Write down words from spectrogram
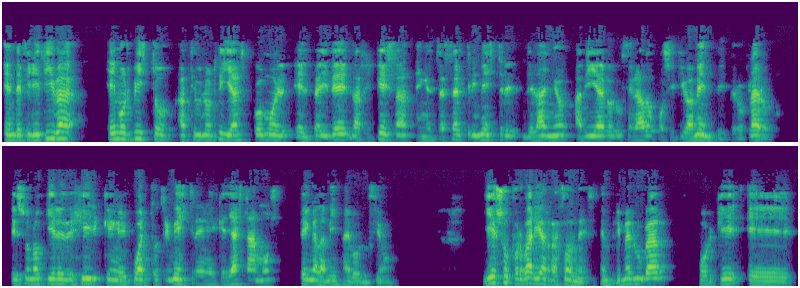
en definitiva, hemos visto hace unos días cómo el, PIB, la riqueza, en el tercer trimestre del año había evolucionado positivamente. Pero claro, eso no quiere decir que en el cuarto trimestre en el que ya estamos tenga la misma evolución. Y eso por varias razones. En primer lugar, porque eh,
